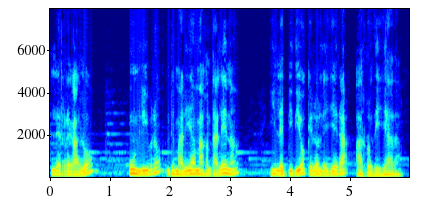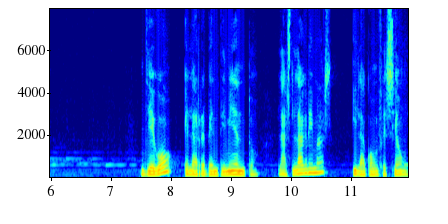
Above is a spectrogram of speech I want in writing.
le regaló un libro de María Magdalena y le pidió que lo leyera arrodillada. Llegó el arrepentimiento, las lágrimas y la confesión.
